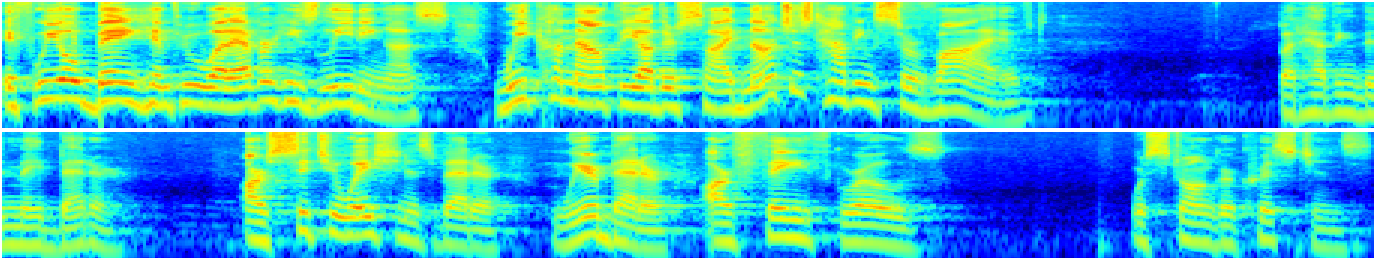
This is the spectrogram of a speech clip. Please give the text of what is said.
If we obey Him through whatever He's leading us, we come out the other side not just having survived, but having been made better. Our situation is better. We're better. Our faith grows. We're stronger Christians.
